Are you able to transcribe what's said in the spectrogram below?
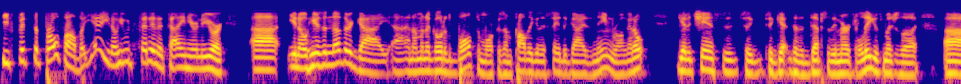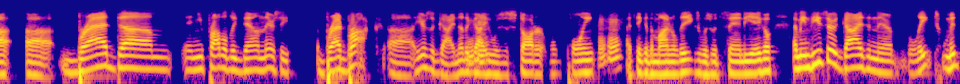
He fits the profile. But yeah, you know, he would fit in Italian here in New York. Uh, you know, here's another guy, uh, and I'm going to go to Baltimore because I'm probably going to say the guy's name wrong. I don't get a chance to, to to get into the depths of the American League as much as I. Like. Uh, uh, Brad, um, and you probably down there see Brad Brach. Uh, here's a guy, another mm-hmm. guy who was a starter at one point. Mm-hmm. I think in the minor leagues was with San Diego. I mean, these are guys in their late mid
